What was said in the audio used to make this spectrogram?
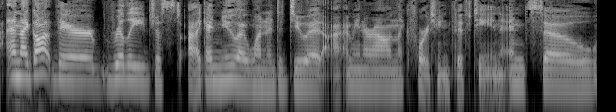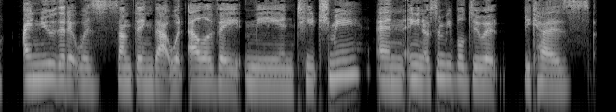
and I got there really just like I knew I wanted to do it. I mean, around like 14, 15. And so I knew that it was something that would elevate me and teach me. And, you know, some people do it because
